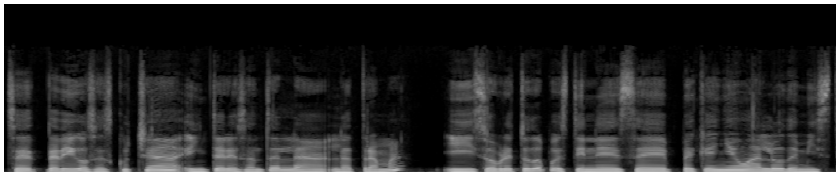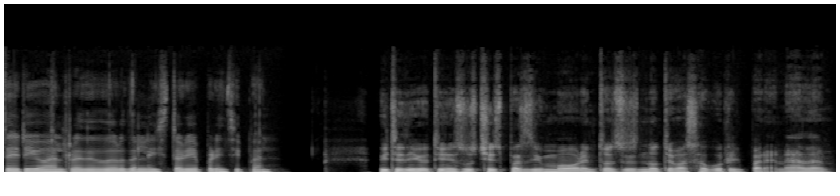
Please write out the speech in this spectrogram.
se- te digo, se escucha interesante la, la trama y sobre todo pues tiene ese pequeño halo de misterio alrededor de la historia principal. Y te digo, tiene sus chispas de humor, entonces no te vas a aburrir para nada.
